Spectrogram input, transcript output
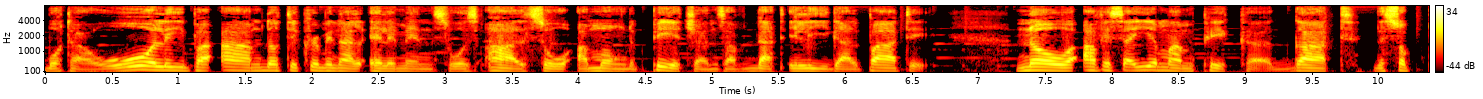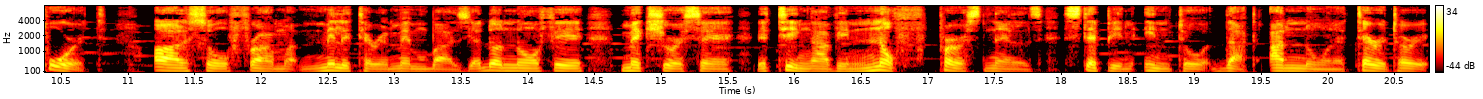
but a whole heap of armed dirty criminal elements was also among the patrons of that illegal party. Now, Officer Yeman Pick uh, got the support also from military members. You don't know if you make sure say the thing have enough personnels stepping into that unknown territory.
